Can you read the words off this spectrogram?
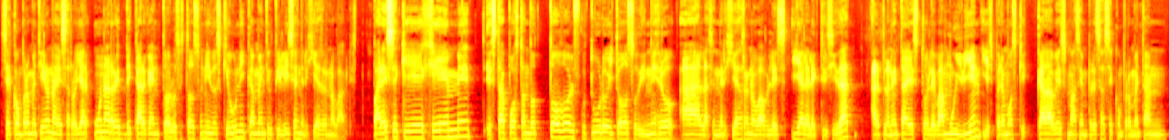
se comprometieron a desarrollar una red de carga en todos los Estados Unidos que únicamente utiliza energías renovables. Parece que GM está apostando todo el futuro y todo su dinero a las energías renovables y a la electricidad. Al planeta esto le va muy bien y esperemos que cada vez más empresas se comprometan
